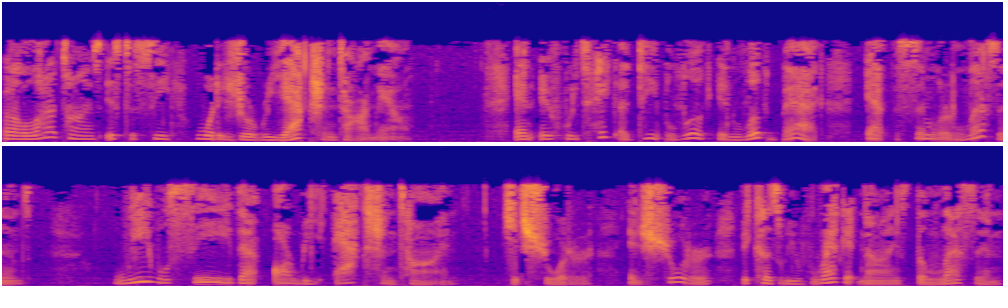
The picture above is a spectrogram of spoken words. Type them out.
but a lot of times it's to see what is your reaction time now. And if we take a deep look and look back at the similar lessons, we will see that our reaction time gets shorter and shorter because we recognize the lesson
